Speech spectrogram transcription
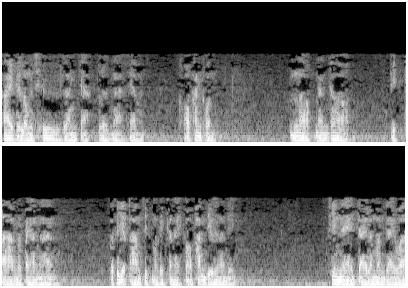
ให้ไปลงชื่อหลังจากเลิกงานแล้วขอพันคน นอกนั้นก็ติดตามมันไปห่างๆก็ที่จะตามติดมาใกล้ๆก็พันเดียวเท่านั้นเอง ที่แน่ใจและมั่นใจว่า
